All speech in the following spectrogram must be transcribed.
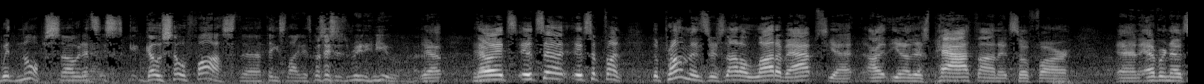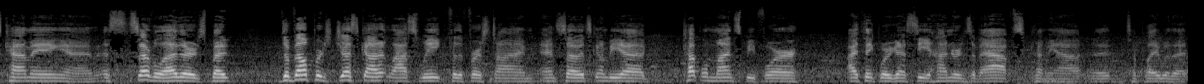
with knobs? So that's, yeah. it goes so fast. Uh, things like this because this is really new. Yeah. No, it's it's a it's a fun. The problem is there's not a lot of apps yet. you know, there's Path on it so far, and Evernote's coming, and several others, but developers just got it last week for the first time, and so it's going to be a couple months before I think we're going to see hundreds of apps coming out uh, to play with it.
